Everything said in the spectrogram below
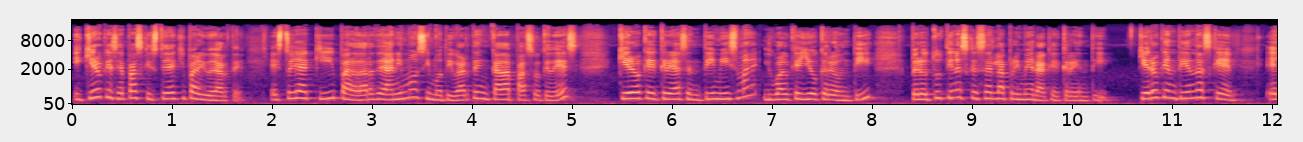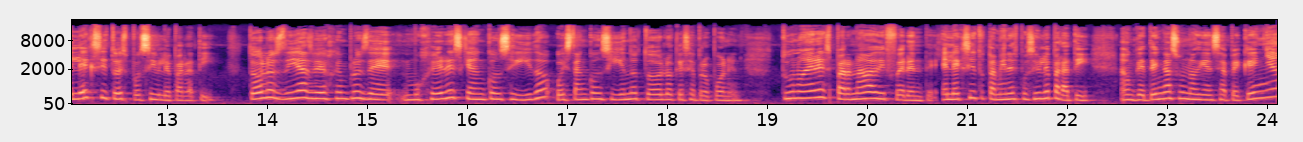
Y quiero que sepas que estoy aquí para ayudarte. Estoy aquí para darte ánimos y motivarte en cada paso que des. Quiero que creas en ti misma, igual que yo creo en ti, pero tú tienes que ser la primera que cree en ti. Quiero que entiendas que el éxito es posible para ti. Todos los días veo ejemplos de mujeres que han conseguido o están consiguiendo todo lo que se proponen. Tú no eres para nada diferente. El éxito también es posible para ti. Aunque tengas una audiencia pequeña,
